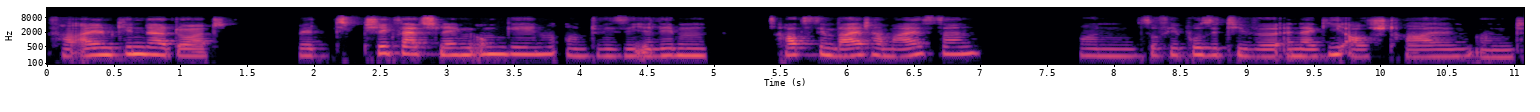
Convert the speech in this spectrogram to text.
vor allem Kinder dort mit Schicksalsschlägen umgehen und wie sie ihr Leben trotzdem weiter meistern und so viel positive Energie ausstrahlen und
